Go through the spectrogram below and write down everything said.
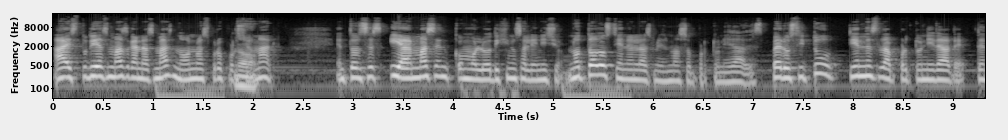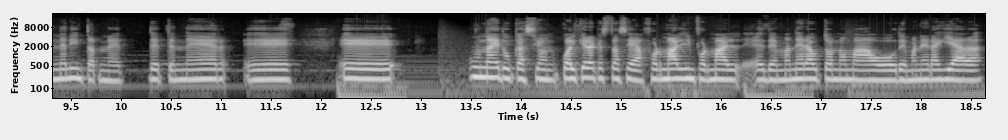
ah, estudias más, ganas más. No, no es proporcional. Entonces, y además, como lo dijimos al inicio, no todos tienen las mismas oportunidades, pero si tú tienes la oportunidad de tener internet, de tener eh, eh, una educación, cualquiera que ésta sea, formal, informal, eh, de manera autónoma o de manera guiada,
